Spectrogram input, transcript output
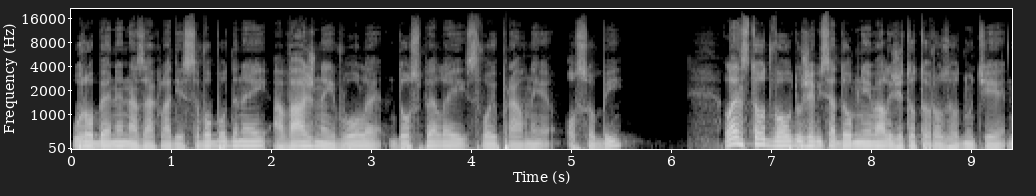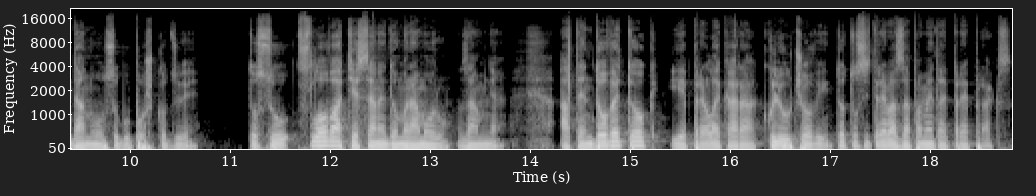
urobené na základe svobodnej a vážnej vôle dospelej svojprávnej osoby, len z toho dôvodu, že by sa domnievali, že toto rozhodnutie danú osobu poškodzuje. To sú slova tesané do mramoru za mňa. A ten dovetok je pre lekára kľúčový. Toto si treba zapamätať pre prax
